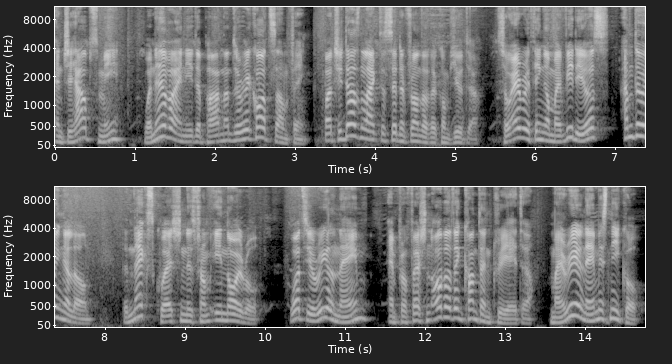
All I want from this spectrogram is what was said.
And she helps me whenever I need a partner to record something. But she doesn't like to sit in front of the computer. So everything on my videos, I'm doing alone. The next question is from eNeuro. What's your real name and profession other than content creator? My real name is Nico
